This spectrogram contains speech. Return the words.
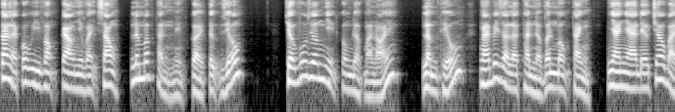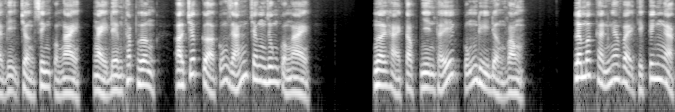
ta lại có uy vọng cao như vậy sao? Lâm Bắc Thần mỉm cười tự diễu. Triệu Vũ Dương nhịn không được mà nói, Lâm Thiếu, ngài bây giờ là thần ở Vân Mộng Thành, nhà nhà đều treo bài vị trưởng sinh của ngài, ngày đêm thắp hương, ở trước cửa cũng dán chân dung của ngài. Người hải tộc nhìn thấy cũng đi đường vòng. Lâm Bắc Thần nghe vậy thì kinh ngạc,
